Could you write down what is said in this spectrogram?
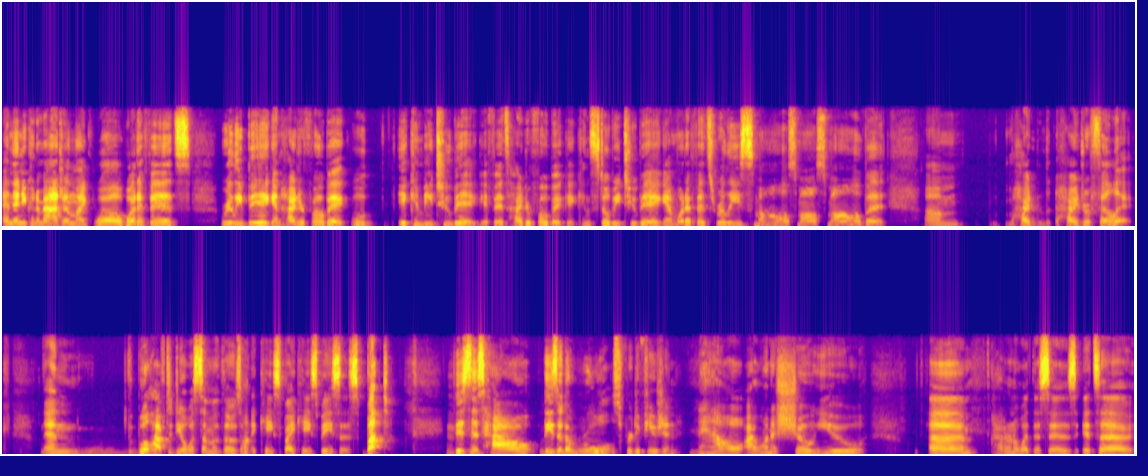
And then you can imagine like, well, what if it's really big and hydrophobic? Well, it can be too big. If it's hydrophobic, it can still be too big. And what if it's really small, small, small, but um, hyd hydrophilic? And we'll have to deal with some of those on a case-by-case -case basis. But this is how, these are the rules for diffusion. Now I want to show you, um, I don't know what this is. It's a,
